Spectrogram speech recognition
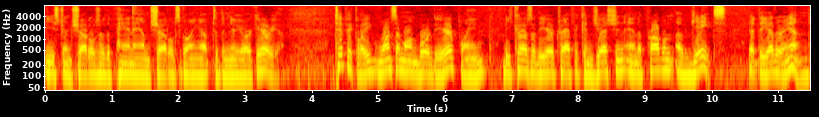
Eastern shuttles or the Pan Am shuttles going up to the New York area. Typically, once I'm on board the airplane, because of the air traffic congestion and the problem of gates at the other end,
